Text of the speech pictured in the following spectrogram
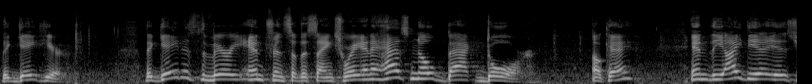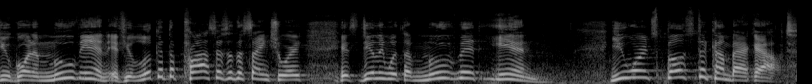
The gate here. The gate is the very entrance of the sanctuary, and it has no back door. Okay? And the idea is you're going to move in. If you look at the process of the sanctuary, it's dealing with a movement in. You weren't supposed to come back out.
